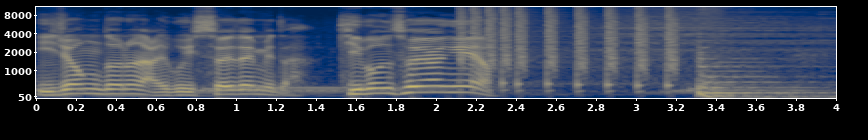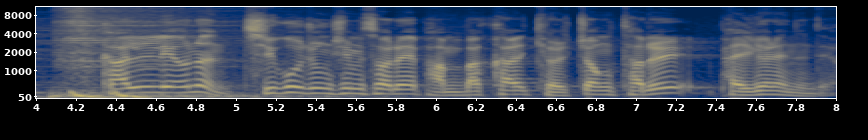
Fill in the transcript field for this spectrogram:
이 정도는 알고 있어야 됩니다. 기본 소양이에요. 갈릴레오는 지구 중심설에 반박할 결정타를 발견했는데요.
